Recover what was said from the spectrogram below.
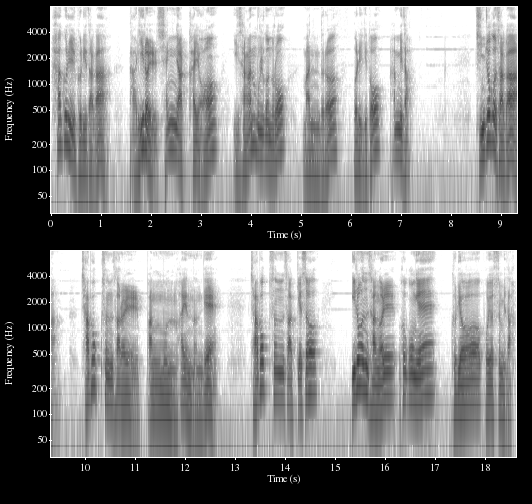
학을 그리다가 다리를 생략하여 이상한 물건으로 만들어 버리기도 합니다. 진조거사가 자복선사를 방문하였는데 자복선사께서 이런 상을 허공에 그려 보였습니다.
